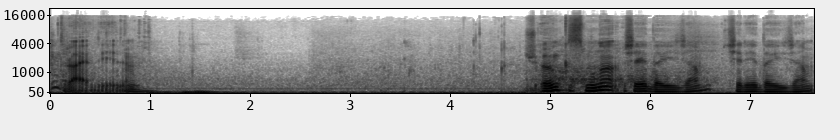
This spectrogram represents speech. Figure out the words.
Drive diyelim. Şu ön kısmını şeye dayayacağım. İçeriye dayayacağım.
